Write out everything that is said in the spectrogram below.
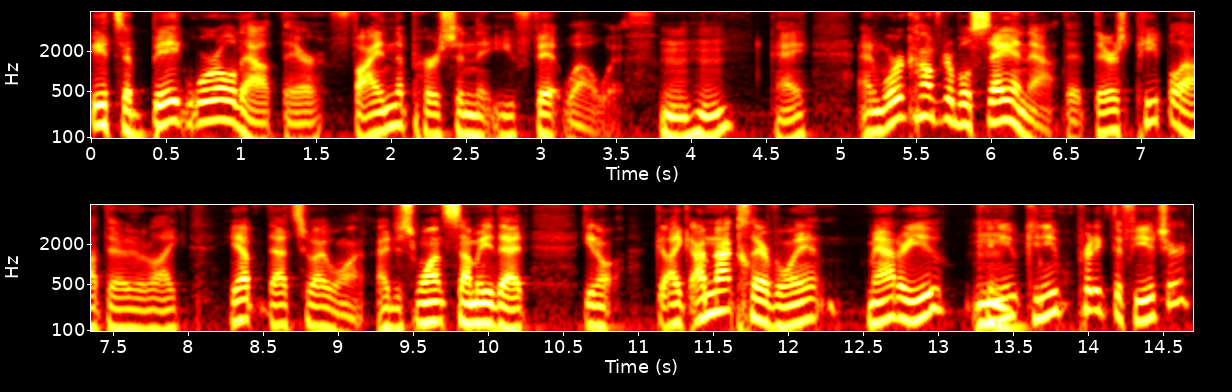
It's a big world out there. Find the person that you fit well with. Mm-hmm. Okay. And we're comfortable saying that, that there's people out there that are like, yep, that's who I want. I just want somebody that, you know, like I'm not clairvoyant. Matt, are you? Can you can you predict the future?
